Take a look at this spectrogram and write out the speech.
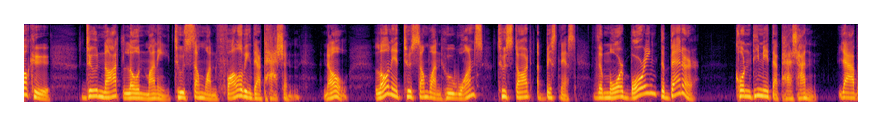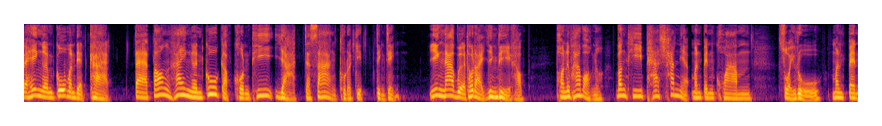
ก็คือ do not loan money to someone following their passion no loan it to someone who wants to start a business the more boring the better คนที่มีแต่ passion อย่าไปให้เงินกู้มันเด็ดขาด แต่ต้องให้เงินกู้กับคนที่อยากจะสร้างธุรกิจจริง ๆ ยิ่งน่าเบื่อเท่าไหร่ยิ่งดีครับ พอนึกภาพออกเนอะบางที passion เนี่ยมันเป็นความ สวยหรู มันเป็น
